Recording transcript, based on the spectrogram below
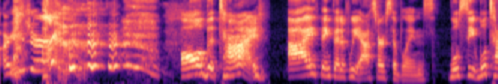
Are you sure? all the time. I think that if we asked our siblings, we'll see, we'll te-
